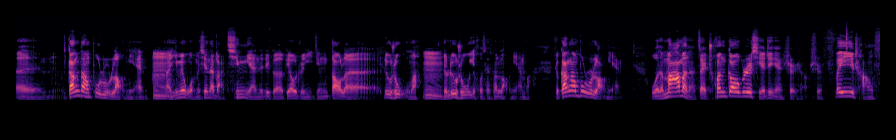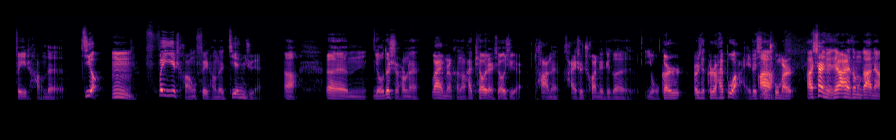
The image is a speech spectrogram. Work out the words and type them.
呃，刚刚步入老年嗯啊，嗯因为我们现在把青年的这个标准已经到了六十五嘛，嗯就六十五以后才算老年嘛，就刚刚步入老年。我的妈妈呢，在穿高跟鞋这件事上是非常非常的犟，嗯非常非常的坚决啊。嗯，有的时候呢，外面可能还飘点小雪，她呢还是穿着这个有跟儿，而且跟儿还不矮的鞋啊出门儿。啊，下雪天还这么干呢？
